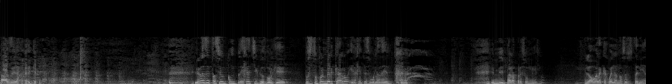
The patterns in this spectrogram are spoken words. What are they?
ah, y una situación compleja, chicos, porque pues es tu primer carro y la gente se burla de él. y para presumirlo. Luego la cajuela no se sostenía,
